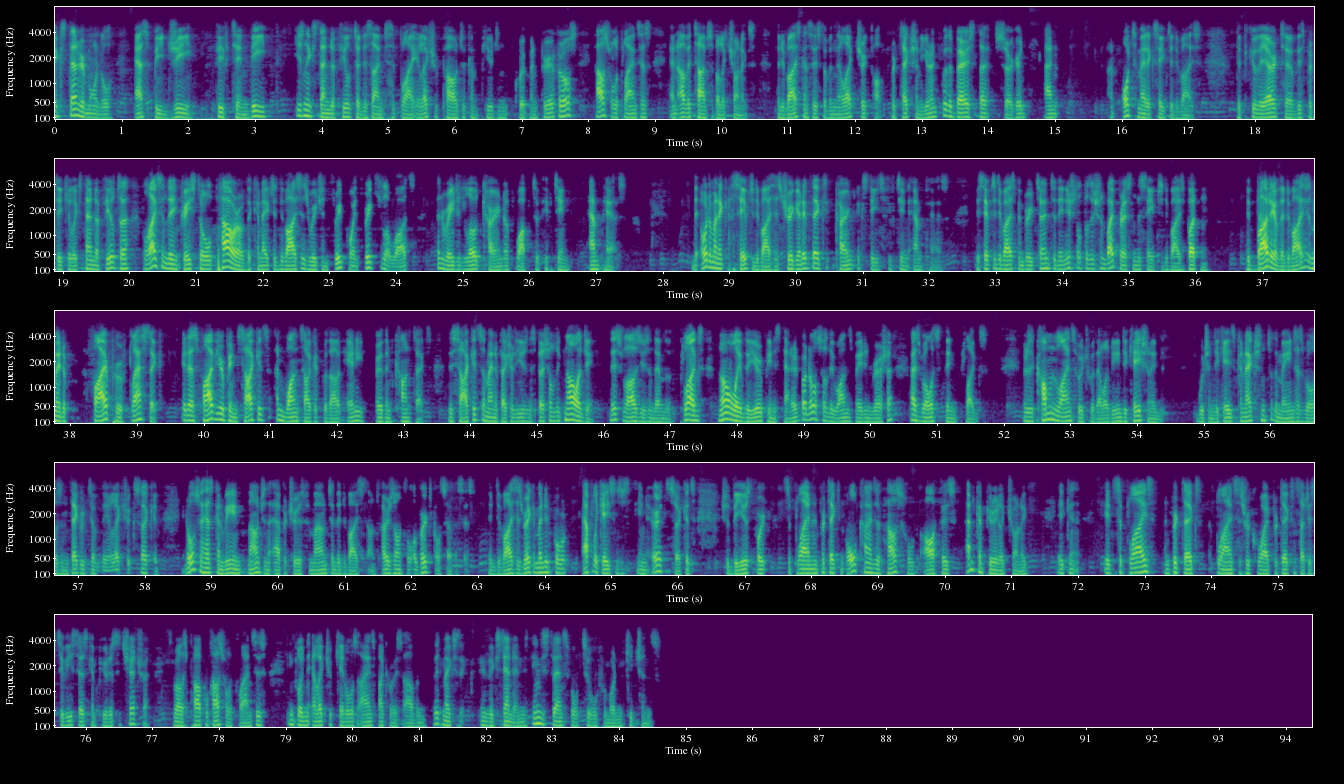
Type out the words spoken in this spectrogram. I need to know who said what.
Speaker 1: Extender model SPG15V is an extender filter designed to supply electric power to computing equipment peripherals, household appliances, and other types of electronics. The device consists of an electric protection unit with a varistor circuit and an automatic safety device. The peculiarity of this particular extender filter lies in the increased total power of the connected devices reaching 3.3 kilowatts and rated load current of up to 15 amperes. The automatic safety device is triggered if the current exceeds 15 amperes. The safety device may be returned to the initial position by pressing the safety device button. The body of the device is made of fireproof plastic. It has five European sockets and one socket without any earthen contacts. The sockets are manufactured using special technology. This allows using them with plugs, not only of the European standard, but also the ones made in Russia, as well as thin plugs. There is a common line switch with LED indication which indicates connection to the mains as well as integrity of the electric circuit. It also has convenient mounting apertures for mounting the device on horizontal or vertical surfaces. The device is recommended for applications in earth circuits, should be used for supplying and protecting all kinds of household, office, and computer electronics. It, can, it supplies and protects appliances required protection such as TV sets, computers, etc., as well as powerful household appliances, including electric kettles, irons, microwaves, oven. This makes it an indispensable tool for modern kitchens.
